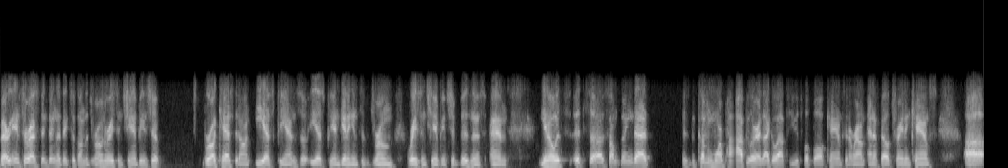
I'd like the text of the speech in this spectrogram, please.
very interesting thing that they took on the drone racing championship broadcasted on ESPN. So ESPN getting into the drone racing championship business, and you know it's it's uh, something that is becoming more popular as I go out to youth football camps and around NFL training camps uh,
